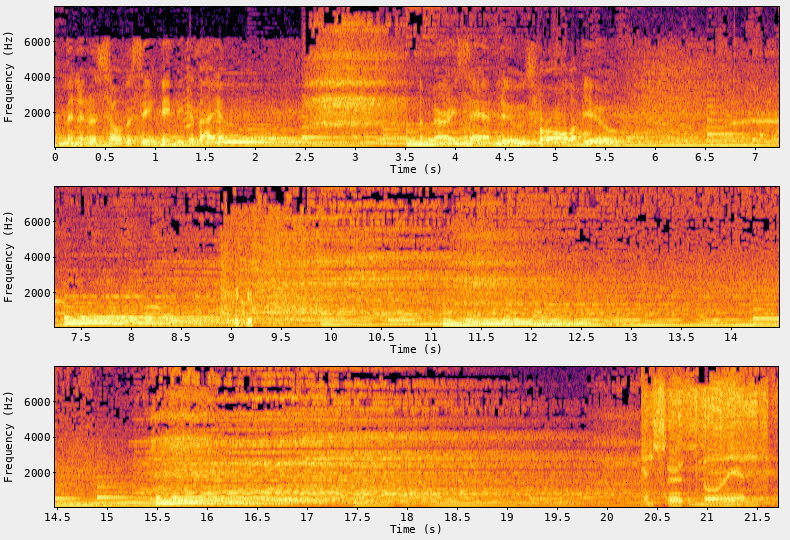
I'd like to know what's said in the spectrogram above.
a minute or so this evening because I have some very sad news for all of you. Could you Insert Dorian.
